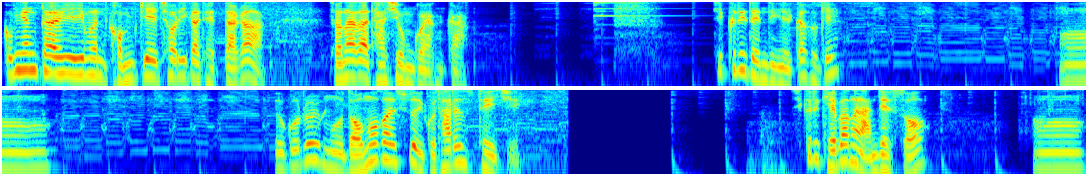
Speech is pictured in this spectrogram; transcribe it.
꽁냥 타임은 검게 처리가 됐다가 전화가 다시 온 거야. 그러니까. 시크릿 엔딩일까 그게? 어. 요거를 뭐 넘어갈 수도 있고 다른 스테이지. 시크릿 개방은 안 됐어. 어.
